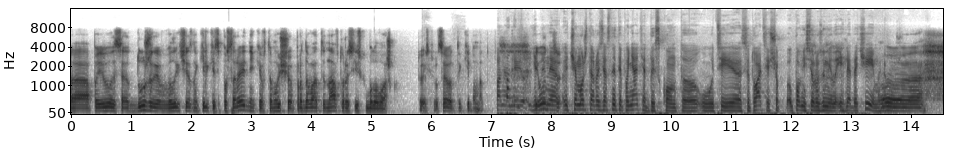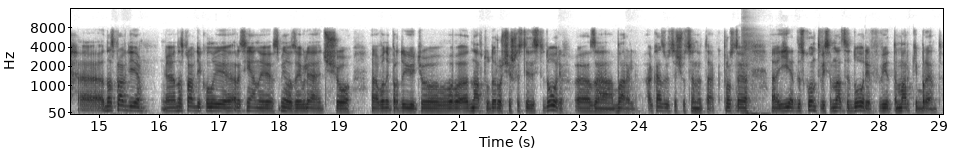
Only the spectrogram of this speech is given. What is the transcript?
е, появилася дуже величезна кількість посередників, тому що продавати нафту російську було важко. Тобто, це от такий момент. Пане Андрію, єдине, от- чи можете роз'яснити поняття дисконт е, у цій ситуації, щоб повністю розуміли і глядачі, і ми? Е, е, Насправді, е, насправді, коли росіяни сміло заявляють, що е, вони продають е, нафту дорожче 60 доларів е, за барель, оказується, що це не так. Просто е, є дисконт 18 доларів від марки Brent.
